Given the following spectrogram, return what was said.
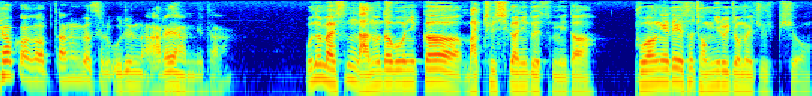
효과가 없다는 것을 우리는 알아야 합니다. 오늘 말씀 나누다 보니까 마칠 시간이 됐습니다. 부항에 대해서 정리를 좀 해주십시오.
